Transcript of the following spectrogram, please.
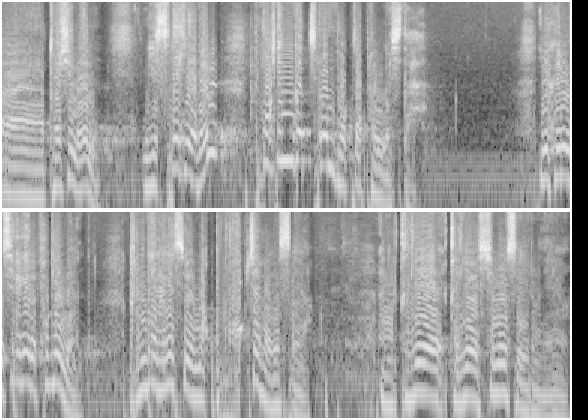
어, 도시는 이 세계를 포긴 것처럼 복잡한 것이다. 이 그림 세 개를 포기면 간단하겠어요? 막 복잡하겠어요? 아, 그게, 그게 시몬스 이론이에요.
